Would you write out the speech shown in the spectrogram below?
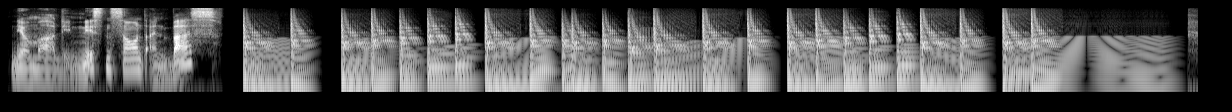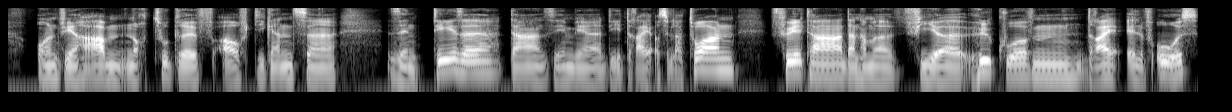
Nehmen wir mal den nächsten Sound, einen Bass. Und wir haben noch Zugriff auf die ganze Synthese. Da sehen wir die drei Oszillatoren, Filter, dann haben wir vier Hüllkurven, drei LFOs.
